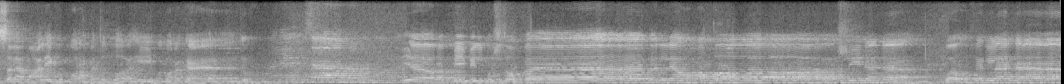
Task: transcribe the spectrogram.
Assalamualaikum warahmatullahi wabarakatuh Ya Rabbi bil Mustafa Balligh maqasidana Waghfir lana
